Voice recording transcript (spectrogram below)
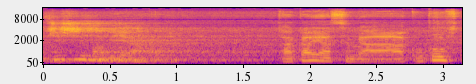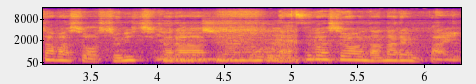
藤島部屋。高安がここ2場所初日から夏場所は7連敗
